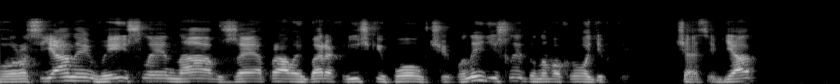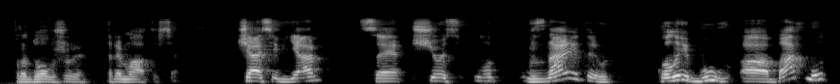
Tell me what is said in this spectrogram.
Росіяни вийшли на вже правий берег річки Вовчі. Вони дійшли до Новогродівки. Часів Яр продовжує триматися. Часів Яр це щось. От знаєте, от коли був а, Бахмут,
